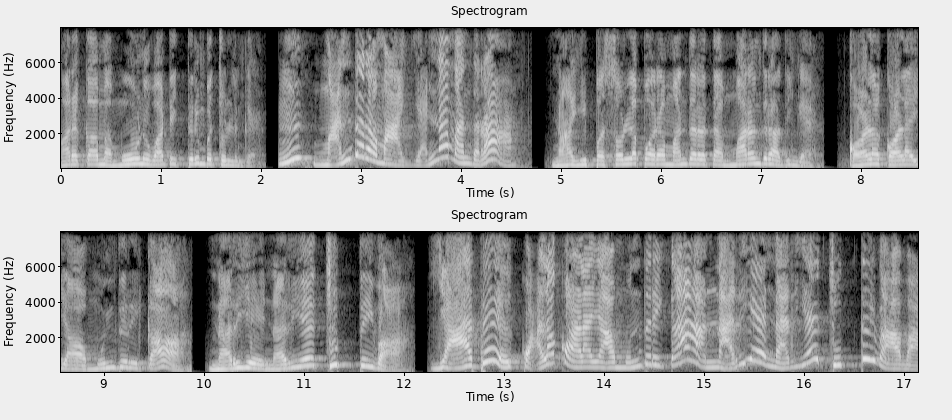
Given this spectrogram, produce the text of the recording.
மறக்காம மூணு வாட்டி திரும்ப சொல்லுங்க. மந்திரமா? என்ன மந்திரம் நான் இப்ப சொல்ல போற மந்திரத்தை மறந்துடாதீங்க. கொல கொலையா முந்திரிக்கா? நரியே நரியே சுத்தி வா. யாது? கொல கொலையா முந்திரிக்கா? நரிய நரிய சுத்தி வாவா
